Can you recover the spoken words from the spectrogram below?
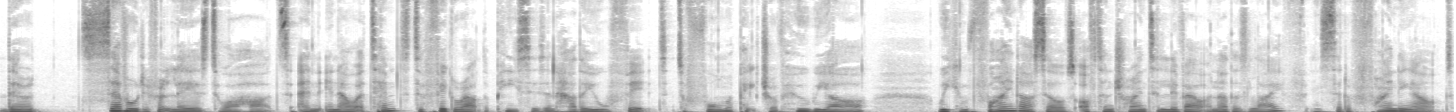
There are several different layers to our hearts, and in our attempt to figure out the pieces and how they all fit to form a picture of who we are, we can find ourselves often trying to live out another's life instead of finding out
